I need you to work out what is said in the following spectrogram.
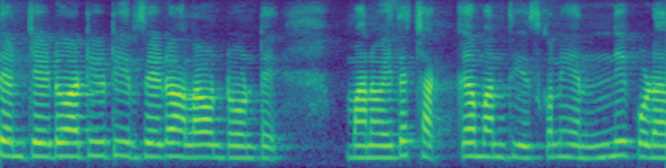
తెంచేయడం అటు ఇటు ఇరిసేయడం అలా ఉంటూ ఉంటాయి. మనమైతే చక్కగా మనం తీసుకుని అన్నీ కూడా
